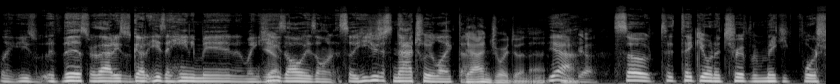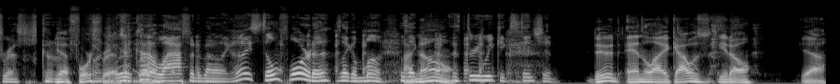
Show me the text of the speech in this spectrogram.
Like he's if this or that. He's got he's a handyman and like he's Yeah. always on it. So he's just naturally like that. yeah, I enjoy doing that. Yeah. Yeah. So to take you on a trip and make you force rest was kind of Yeah, force rest, We were kind of laughing about it, like, oh, he's still in Florida. It's like a month. It was I like know. a three week extension. dude and like i was you know yeah.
